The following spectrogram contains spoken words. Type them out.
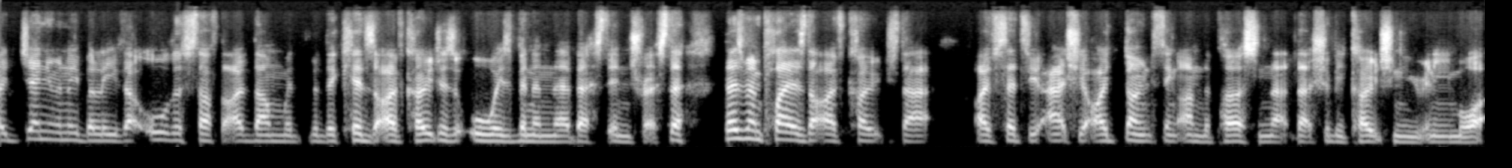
I genuinely believe that all the stuff that I've done with, with the kids that I've coached has always been in their best interest. There, there's been players that I've coached that I've said to you, actually, I don't think I'm the person that, that should be coaching you anymore.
